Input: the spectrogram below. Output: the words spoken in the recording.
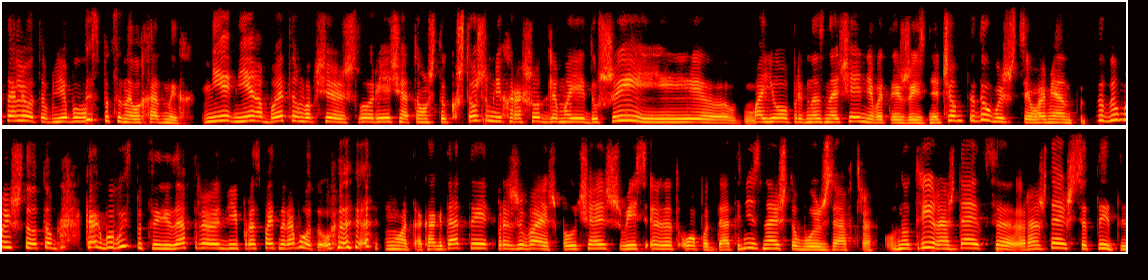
вертолета, мне бы выспаться на выходных. Не, не об этом вообще шло речь, о том, что что же мне хорошо для моей души и э, мое предназначение в этой жизни. О чем ты думаешь в те моменты? Ты думаешь, что о том, как бы выспаться и завтра не проспать на работу. Вот. А когда ты проживаешь, получаешь весь этот опыт, да, ты не знаешь, что будешь завтра. Внутри рождается, рождаешься ты, ты,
